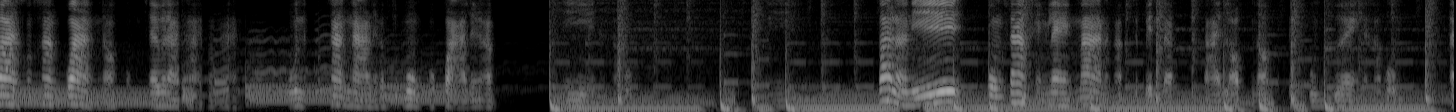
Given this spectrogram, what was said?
บ้านค่อนข้างกว้างเนาะผมใช้เวลาถ่ายประมาณอุ้นค่อนข้างนานเลยครับชั่วโมงกว่าๆเลยครับนี่นะครับผมบ้านหลังนี้ ครงสร้างแข็งแรงมากนะครับ จะเป็นแบบสไตล์ล็อบเนาะเป็นปูนเปลื่อยนะครับผมไอ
